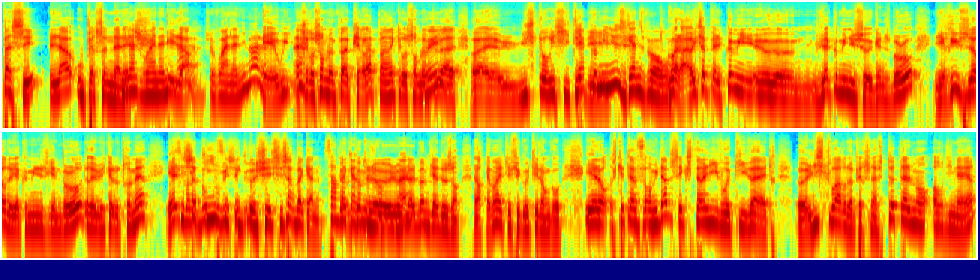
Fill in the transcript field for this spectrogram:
passer là où personne n'allait. Là, je vois un animal. Et là, je vois un animal. Et oui, qui ressemble un peu à Pierre Lapin, qui ressemble un peu à, l'historicité. Jacominus des... Gainsborough. Voilà, il s'appelle euh, Jacominus Gainsborough, les rives de Jacominus Gainsborough, de Rebecca d'Outre-mer, et elle qu'on a beaucoup vu chez, euh, chez, Sarbacane, Sarbacane, comme l'album il y a deux ans, alors qu'avant elle était chez Gauthier Langros. Et alors, ce qui est formidable, c'est que c'est un livre qui va être euh, l'histoire d'un personnage totalement ordinaire,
